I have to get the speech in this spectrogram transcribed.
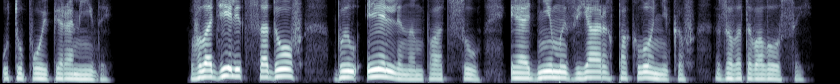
у тупой пирамиды. Владелец садов был Эллином по отцу и одним из ярых поклонников золотоволосой.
